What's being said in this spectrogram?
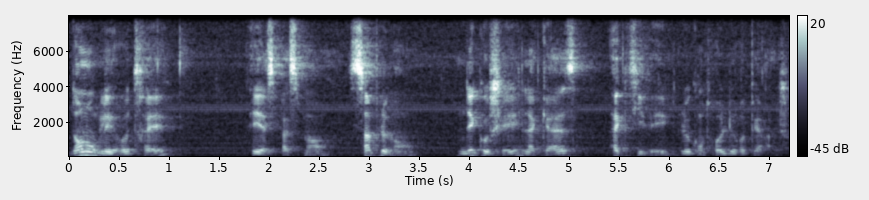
dans l'onglet Retrait et Espacement, simplement décocher la case Activer le contrôle de repérage.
